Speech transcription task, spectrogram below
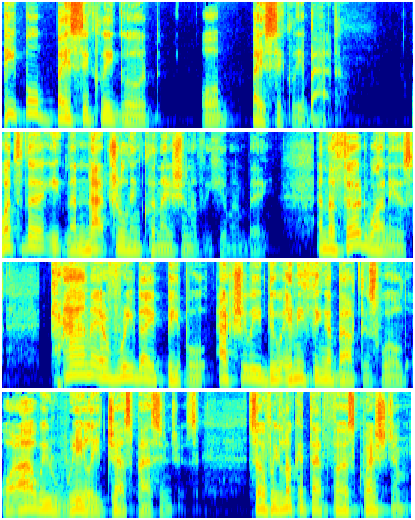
people basically good or basically bad? What's the, the natural inclination of the human being? And the third one is can everyday people actually do anything about this world, or are we really just passengers? So, if we look at that first question,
